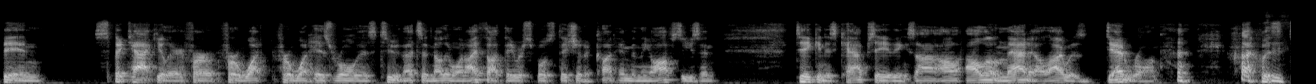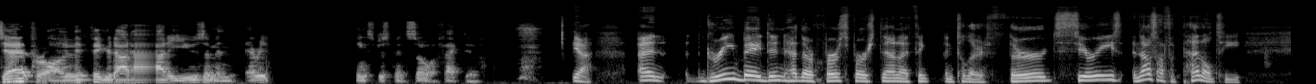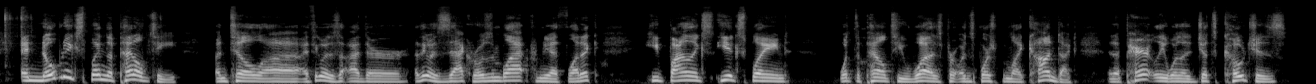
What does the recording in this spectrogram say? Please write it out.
been spectacular for for what for what his role is too. That's another one. I thought they were supposed they should have cut him in the offseason, taken his cap savings. I, I'll, I'll own that L. I was dead wrong. I was dead wrong. They figured out how to use him, and everything's just been so effective. Yeah, and Green Bay didn't have their first first down, I think, until their third series, and that was off a penalty. And nobody explained the penalty until uh, I think it was either I think it was Zack Rosenblatt from the Athletic. He finally ex- he explained what the penalty was for unsportsmanlike conduct, and apparently one of the Jets coaches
